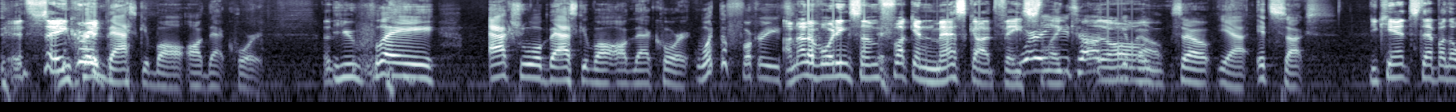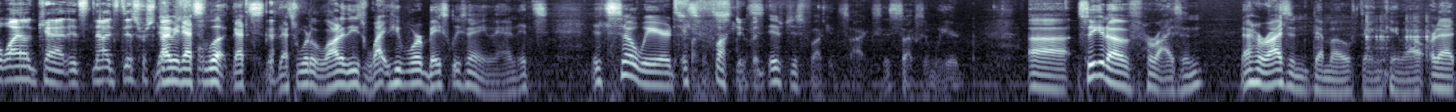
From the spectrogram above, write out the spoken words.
It's you play sacred. basketball on that court. You play actual basketball on that court. What the fuck are you? I'm not avoiding some fucking mascot face. what are like, you talking oh, about? So yeah, it sucks. You can't step on the wildcat. It's not. It's disrespectful. I mean, that's look. That's that's what a lot of these white people are basically saying, man. It's it's so weird. It's, fucking fucking. stupid. It just fucking sucks. It sucks and weird. Uh, speaking of Horizon, that Horizon demo thing came out, or that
